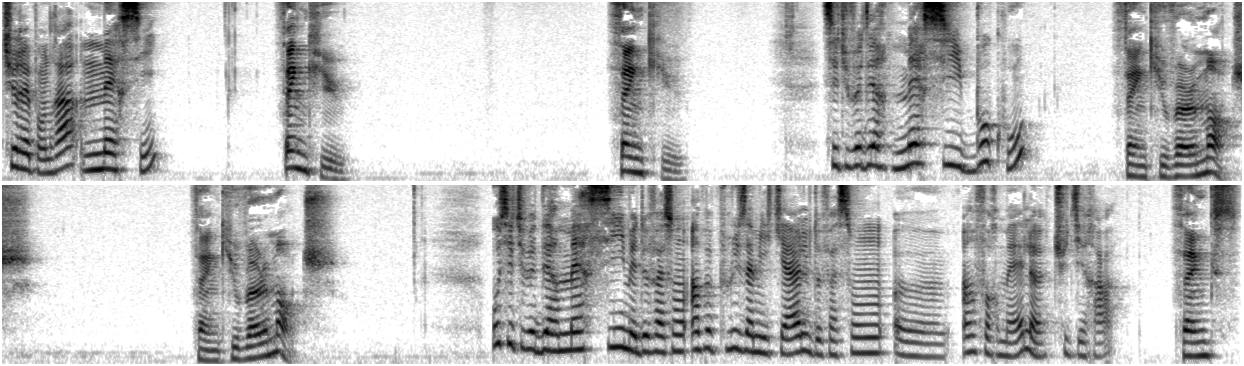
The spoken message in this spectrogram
tu répondras merci. Thank you. Thank you. Si tu veux dire merci beaucoup, Thank you very much. Thank you very much. Ou si tu veux dire merci mais de façon un peu plus amicale, de façon euh, informelle, tu diras Thanks.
